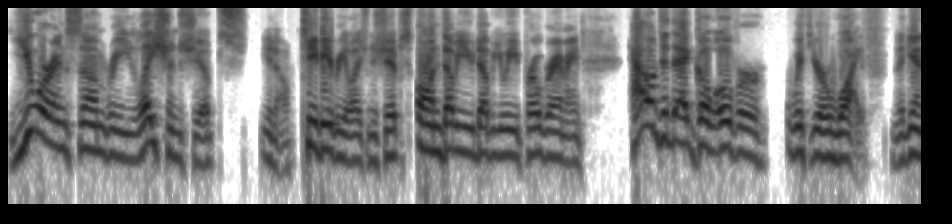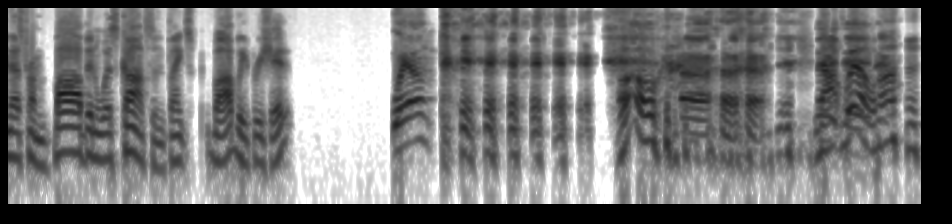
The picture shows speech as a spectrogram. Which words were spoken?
You were in some relationships, you know, TV relationships on WWE programming. How did that go over with your wife? And again, that's from Bob in Wisconsin. Thanks, Bob. We appreciate it. Well, Uh oh, not Let me tell well, you, huh? Let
